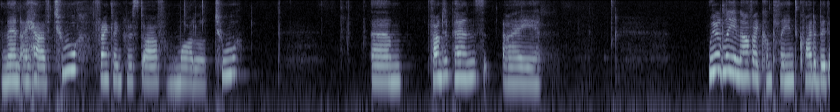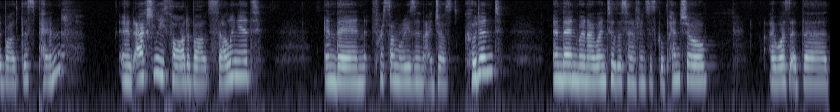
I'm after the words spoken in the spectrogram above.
And then I have two Franklin Christoph Model 2 um, fountain pens. I Weirdly enough, I complained quite a bit about this pen and actually thought about selling it. And then for some reason, I just couldn't. And then when I went to the San Francisco Pen Show, I was at the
